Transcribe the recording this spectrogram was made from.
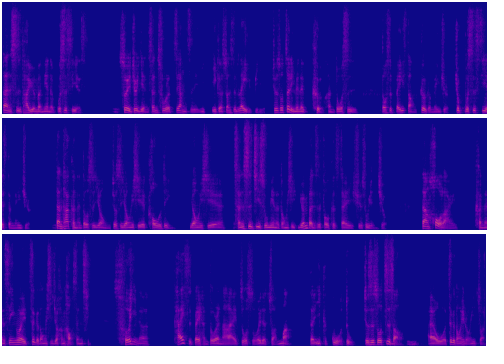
但是他原本念的不是 CS，所以就衍生出了这样子一一个算是类别，就是说这里面的课很多是都是 based on 各个 major，就不是 CS 的 major，但他可能都是用就是用一些 coding，用一些城市技术面的东西，原本是 focus 在学术研究，但后来。可能是因为这个东西就很好申请，所以呢，开始被很多人拿来做所谓的转码的一个过渡，就是说至少，哎，我这个东西容易转。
